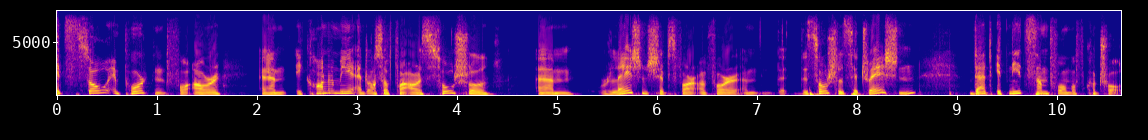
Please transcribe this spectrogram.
it's so important for our um, economy and also for our social um, relationships, for for um, the, the, social situation, that it needs some form of control.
